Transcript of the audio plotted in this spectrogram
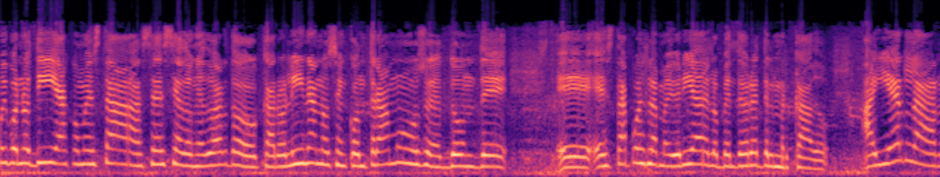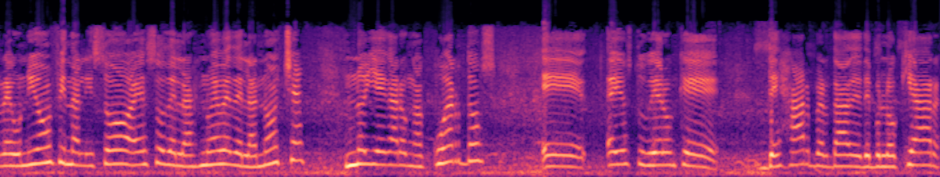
muy buenos días. ¿Cómo está Cecia, don Eduardo, Carolina? Nos encontramos eh, donde eh, está pues la mayoría de los vendedores del mercado. Ayer la reunión finalizó a eso de las 9 de la noche. No llegaron acuerdos. Eh, ellos tuvieron que dejar, ¿verdad?, de, bloquear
